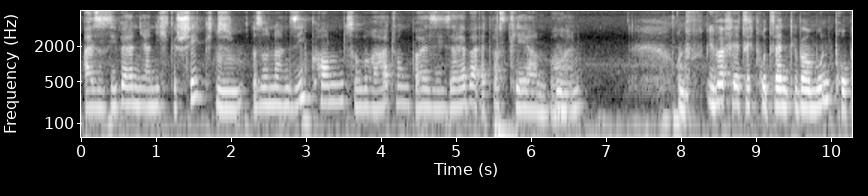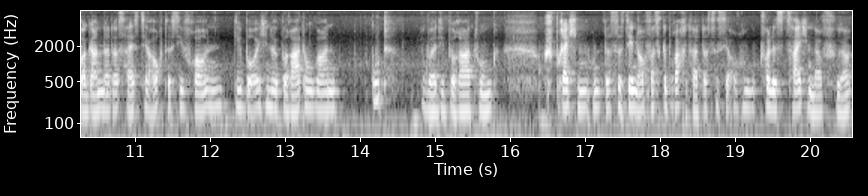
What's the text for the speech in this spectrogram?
Also sie werden ja nicht geschickt, mhm. sondern sie kommen zur Beratung, weil sie selber etwas klären wollen. Mhm. Und über 40 Prozent über Mundpropaganda, das heißt ja auch, dass die Frauen, die bei euch in der Beratung waren, gut über die Beratung sprechen und dass es denen auch was gebracht hat. Das ist ja auch ein tolles Zeichen dafür.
